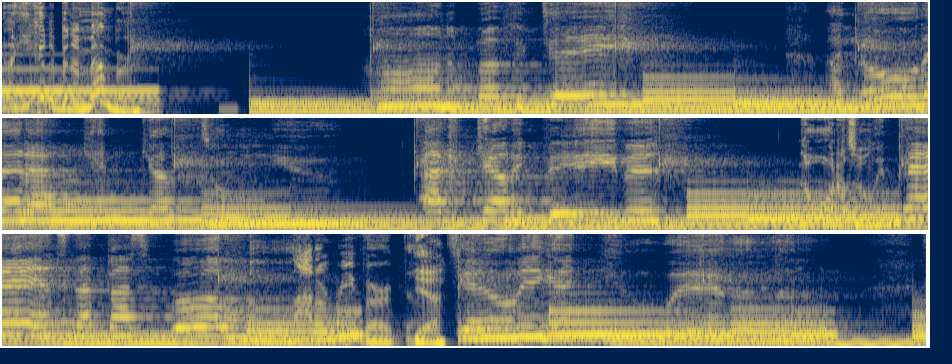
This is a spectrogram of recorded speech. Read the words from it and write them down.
Like he could have been a member. on a perfect day. I know that I can count it, baby. No auto tune. That's not A lot of reverb though. Yeah. Tell me, can you weather the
